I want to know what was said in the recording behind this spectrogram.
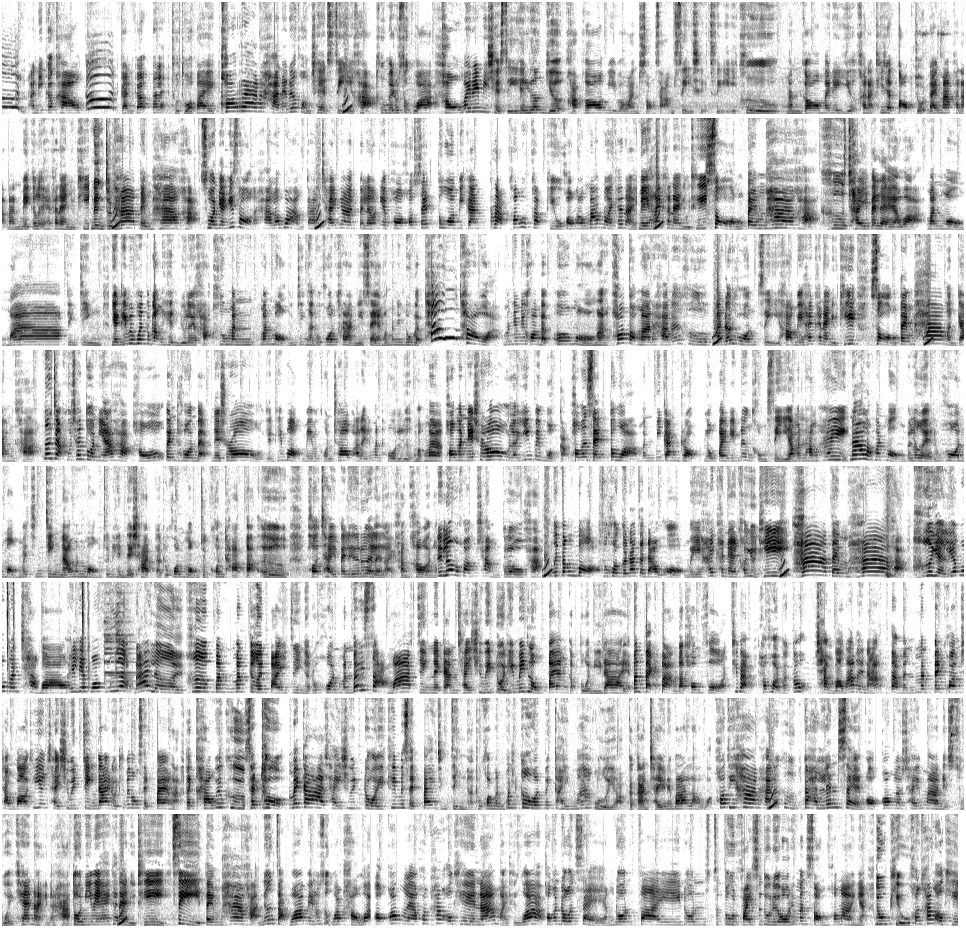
อันนี้ก็ขาวกินกันก็นั่นแหละถั่วๆไป ข้อแรกนะคะในเรื่องของเฉดสีค่ะ คือเมย์รู้สึกว่าเขาไม่ได้มีเฉดสีให้เลือกเยอะค่ะ ก็มีประมาณ 2 3 4เฉดสี คือมันก็ไม่ได้เยอะขนาดที่จะตอบโจทย์ได้มากขนาดนั้นเมย์ก็เลยให้คะแนนอยู่ที่ 1.5 เต็ม 5 ค่ะ ส่วนอย่างที่ 2 นะคะ ระหว่างการใช้งานไปแล้วเนี่ยพอเขาเซตตัวมีการปรับเข้ากับผิวของเรามากน้อยแค่ไหนเมย์ให้คะแนนอยู่ที่ 2 เต็ม 5 ค่ะ คือใช้ไปแล้วอะ่ะมันหมองมากจริง ๆอย่างที่เพื่อนๆกำลังเห็นอยู่เลยค่ะ คือมันมันหมองจริงๆอะทุกคนขนาดมีแสงแล้วมันยังดูแบบเท่า เทาอะ มันยังมีความแบบเออหมองอะ ข้อต่อมานะคะ นั่นคือ undertone สีค่ะเมย์ให้คะแนนอยู่ที่ 2 เต็ม 5 เหมือนกันค่ะ เนื่องจากคุชชั่นตัวนี้ค่ะ เขาเป็นโทนแบบ natural อย่างที่บอกเมย์เป็นคนชอบอะไรที่มันโทนเหลืองมากๆ พอมัน natural แล้วยิ่งไปบวกกับ พอมันเซตตัว มันมีการ drop ลงไปนิดนึงของสีอะ มันทำให้หน้าเรามันหมองไปเลยอะทุกคนหมองไม่จริง ๆ นะ มันหมองจนเห็นได้ชัดอะทุกคนหมองจนคนทักอะเออ พอใช้ไปเรื่อยๆ หลาย ๆ ครั้งเข้าอะเนอะในเรื่องของความฉ่ำโกลว์ค่ะ ไม่ต้องบอกทุกคนก็น่าจะเดาออกเมย์ให้คะแนนเขาอยู่ที่ 5 เต็ม 5 ค่ะ คืออย่าเรียกว่ามันฉ่ำวาว ให้เรียกว่าเมือกได้เลย คือมันมันเกินไปจริงอะทุกคนมันไม่สามารถจริงในการใช้ชีวิตโดยที่ไม่ลงแป้งกับตัวนี้ได้ มันแตกต่างกับทอมฟอร์ดที่แบบทอมฟอร์ดมันก็ฉ่ำวาวมากเลยนะ แต่มันมันเป็นความฉ่ำวาวที่ยังใช้ชีวิตจริงได้โดยที่ไม่ต้องเซ็ตแป้งอะแต่คาวิลคือเซ็ตเถอะไม่กล้าใช้ชีวิตโดยที่ไม่เซ็ตแป้งจริงๆอะทุกคนมันมันเกินไปไกลมากเลยอะกับการใช้อยู่ในบ้านเราอะข้อที่5นะคะก็คือการเล่นแสงออกกล้องแล้วใช้มาเนี่ยสวยแค่ไหนนะคะ ตัวนี้เมย์ให้คะแนนอยู่ที่ 4 เต็ม 5 ค่ะ เนื่องจากว่าเมย์รู้สึกว่าเขาอะออกกล้องแล้วค่อนข้างโอเคนะ หมายถึงว่าพอมันโดนแสง โดนไฟ โดนสตูไฟสตูดิโอที่มันส่องเข้ามาอย่างเงี้ยดูผิวค่อนข้างโอเค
